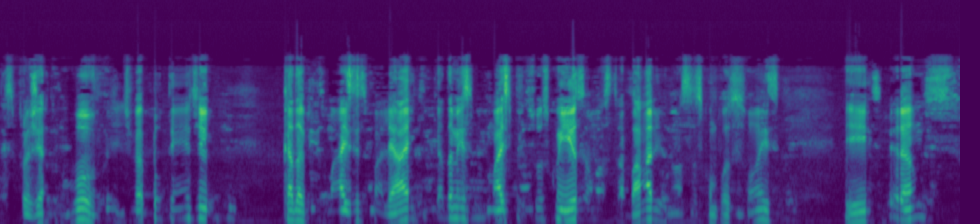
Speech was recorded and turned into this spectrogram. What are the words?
nesse projeto novo. A gente vai pretende cada vez mais espalhar e que cada vez mais pessoas conheçam o nosso trabalho, nossas composições. E esperamos,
